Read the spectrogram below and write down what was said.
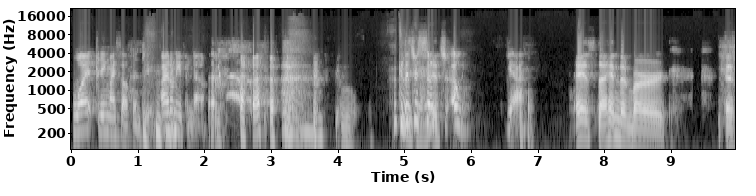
"What getting myself into?" I don't even know. Because it's just okay. such oh yeah it's the Hindenburg. The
